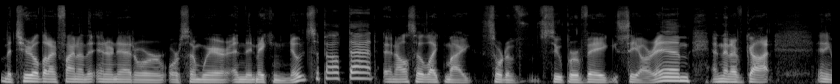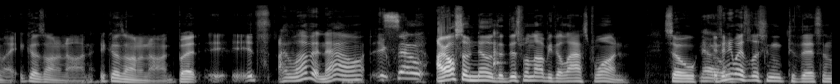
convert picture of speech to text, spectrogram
material that I find on the internet or or somewhere and then making notes about that and also like my sort of super vague CRM and then I've got anyway it goes on and on. It goes on and on. But it's I love it now. It, so I also know that this will not be the last one. So no. if anybody's listening to this and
